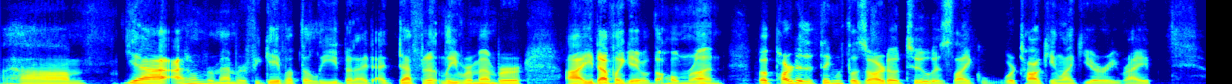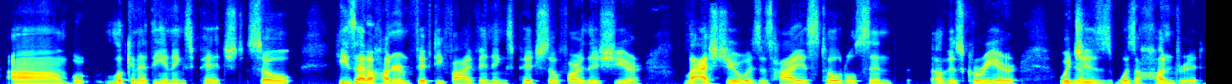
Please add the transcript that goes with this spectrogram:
Um, yeah, I don't remember if he gave up the lead, but I, I definitely remember uh, he definitely gave up the home run. But part of the thing with Luzardo too is like we're talking like Eury, right? Um, we're looking at the innings pitched. So he's at 155 innings pitched so far this year. Last year was his highest total since of his career, which yep. is was a hundred,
